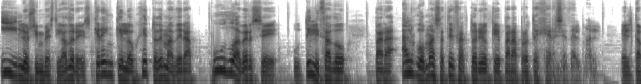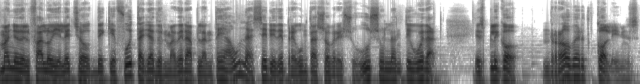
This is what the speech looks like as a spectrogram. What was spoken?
Y los investigadores creen que el objeto de madera pudo haberse utilizado para algo más satisfactorio que para protegerse del mal. El tamaño del falo y el hecho de que fue tallado en madera plantea una serie de preguntas sobre su uso en la antigüedad. Explicó Robert Collins,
